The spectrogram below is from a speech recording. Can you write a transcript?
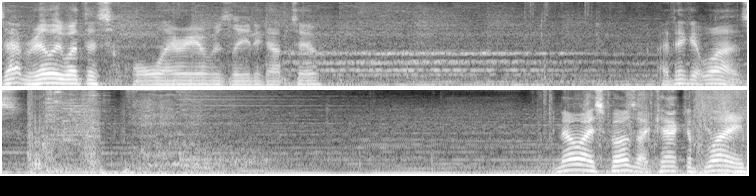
Is that really what this whole area was leading up to? I think it was. You know, I suppose I can't complain.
